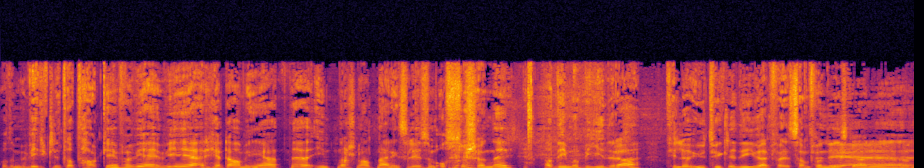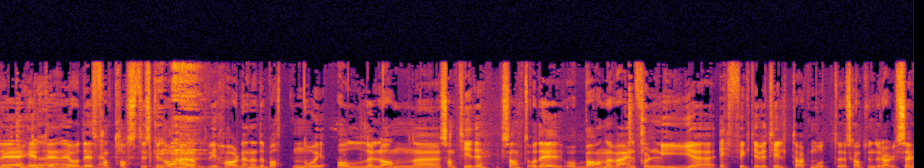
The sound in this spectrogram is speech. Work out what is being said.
å virkelig ta tak i. For vi er, vi er helt avhengig av et eh, internasjonalt næringsliv som også skjønner at de må bidra til å utvikle de velferdssamfunnene vi skal utvikle. Det er jeg helt enig i. og Det fantastiske nå er at vi har denne debatten nå i alle land uh, samtidig. ikke sant? Og det å bane veien for nye, effektive tiltak mot uh, skatteunndragelse.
